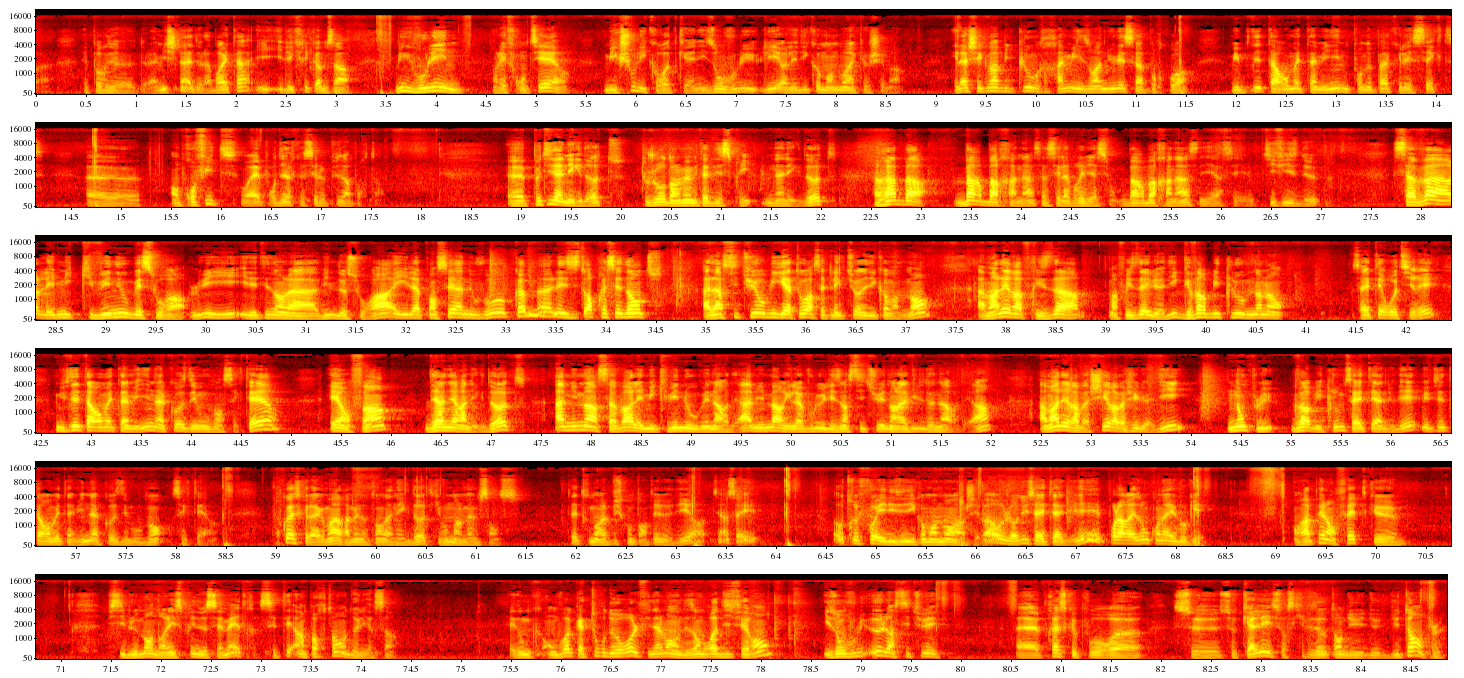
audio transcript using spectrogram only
l'époque de, la Mishnah et de la Braïta, il, écrit comme ça Mikvulin, dans les frontières, Mikshu Likorotken, ils ont voulu lire les dix commandements avec le schéma. Et là, chez Gvar Bitloum, Chachami, ils ont annulé ça. Pourquoi? Mais peut-être Taromet Taminin pour ne pas que les sectes euh, en profitent, ouais, pour dire que c'est le plus important. Euh, petite anecdote, toujours dans le même état d'esprit, une anecdote. Rabba Barbachana, ça c'est l'abréviation. Barbachana, c'est-à-dire c'est le petit-fils d'eux. Savar les Mikvenu Bessoura. Lui, il était dans la ville de Soura et il a pensé à nouveau, comme les histoires précédentes, à l'instituer obligatoire cette lecture des dix commandements. Amarle Rafrizda, Rafrizda lui a dit Gvar Bitloum, non, non, ça a été retiré. Mifne Taromet Aminin à cause des mouvements sectaires. Et enfin, dernière anecdote, Amimar Savar les Mikvenu Benardea. Amimar, il a voulu les instituer dans la ville de Nardea. Amar les Ravashi, Ravashi lui a dit non plus, Gvar Bitloum, ça a été annulé, Mifne Taromet Aminin à cause des mouvements sectaires. Pourquoi est-ce que la ramène autant d'anecdotes qui vont dans le même sens? Peut-être qu'on aurait pu se contenter de dire tiens, ça y est, autrefois il lisait des commandements dans le schéma, aujourd'hui ça a été annulé pour la raison qu'on a évoquée. On rappelle en fait que visiblement dans l'esprit de ces maîtres, c'était important de lire ça. Et donc on voit qu'à tour de rôle, finalement, dans des endroits différents, ils ont voulu eux l'instituer, Euh, presque pour euh, se, caler sur ce qu'ils faisaient au temps du, du- du temple.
